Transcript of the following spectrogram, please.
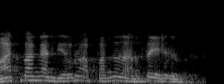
ಮಹಾತ್ಮ ಗಾಂಧಿಯವರು ಆ ಪದದ ಅರ್ಥ ಹೇಳಿದರು.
